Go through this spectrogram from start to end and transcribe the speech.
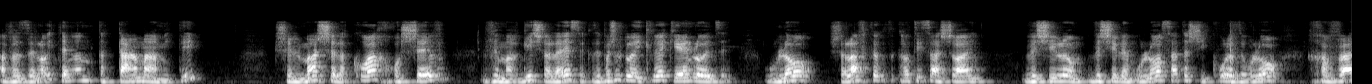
אבל זה לא ייתן לנו את הטעם האמיתי של מה שלקוח חושב ומרגיש על העסק. זה פשוט לא יקרה כי אין לו את זה. הוא לא שלף את כרטיס האשראי ושילם, ושילם, הוא לא עשה את השיקול הזה, הוא לא חווה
